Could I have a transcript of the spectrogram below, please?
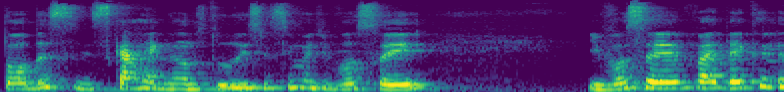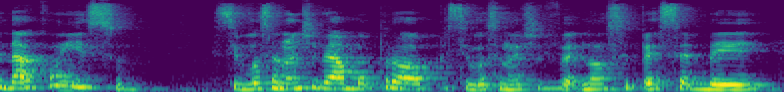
todo esse, descarregando tudo isso em cima de você. E você vai ter que lidar com isso. Se você não tiver amor próprio, se você não, tiver, não se perceber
